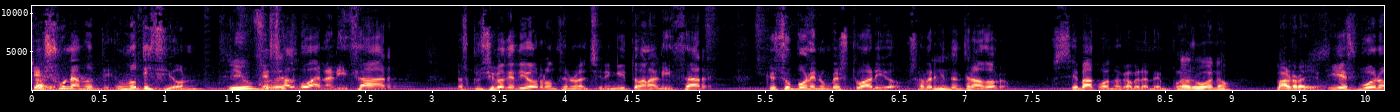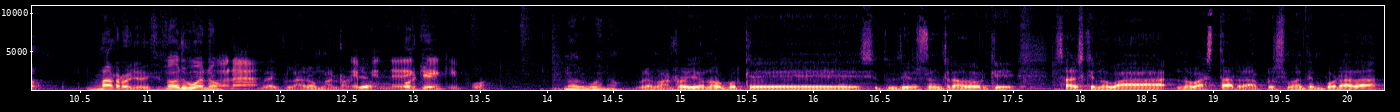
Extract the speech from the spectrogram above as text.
Es una noti- una notición, Triunfo es algo a analizar. La exclusiva que dio Roncero en el chiringuito, analizar qué supone en un vestuario saber que tu entrenador se va cuando acabe la No temporada. es bueno. Mal rollo. Si es bueno, mal rollo, dices. No es bueno. Hombre, claro, mal rollo. depende de ¿Por qué qué? equipo. No es bueno. Hombre, mal rollo, ¿no? Porque si tú tienes un entrenador que sabes que no va, no va a estar la próxima temporada,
